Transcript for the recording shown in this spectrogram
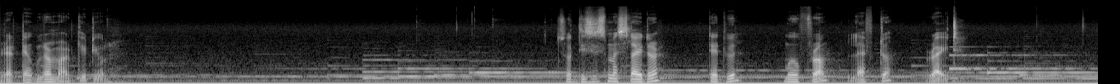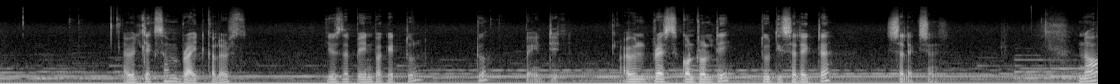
rectangular marquee tool. So this is my slider that will move from left to right. I will take some bright colors use the paint bucket tool to paint it I will press ctrl D to deselect the selection now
